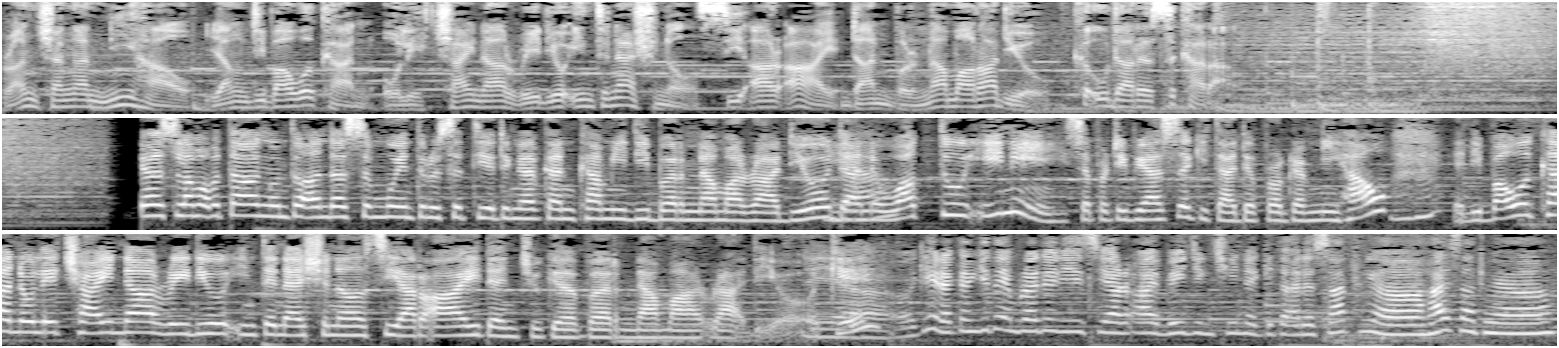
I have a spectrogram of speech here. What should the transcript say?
rancangan Ni Hao yang dibawakan oleh China Radio International CRI dan Bernama Radio ke udara sekarang. Ya, selamat petang untuk anda semua yang terus setia dengarkan kami di Bernama Radio ya. dan waktu ini seperti biasa kita ada program Ni Hao uh-huh. yang dibawakan oleh China Radio International CRI dan juga Bernama Radio. Okey. Ya. Okey, rakan kita yang berada di CRI Beijing China kita ada Satria. Hai Satria.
